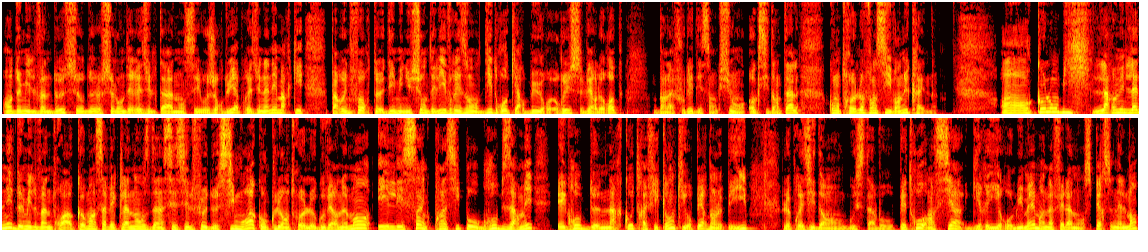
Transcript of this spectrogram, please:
en 2022 selon des résultats annoncés aujourd'hui après une année marquée par une forte diminution des livraisons d'hydrocarbures russes vers l'Europe dans la foulée des sanctions occidentales contre l'offensive en Ukraine. En Colombie, l'année 2023 commence avec l'annonce d'un cessez-le-feu de six mois conclu entre le gouvernement et les cinq principaux groupes armés et groupes de narcotrafiquants qui opèrent dans le pays. Le président Gustavo Petro, ancien guerrillero lui-même, en a fait l'annonce personnellement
